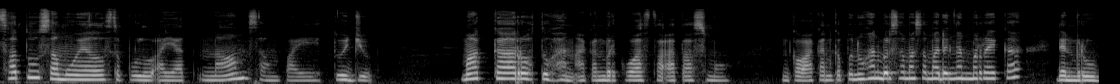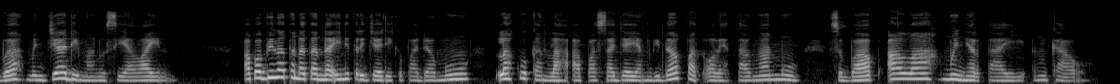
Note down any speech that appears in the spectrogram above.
1 Samuel 10 ayat 6 sampai 7. Maka roh Tuhan akan berkuasa atasmu. Engkau akan kepenuhan bersama-sama dengan mereka dan berubah menjadi manusia lain. Apabila tanda-tanda ini terjadi kepadamu, lakukanlah apa saja yang didapat oleh tanganmu, sebab Allah menyertai engkau.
